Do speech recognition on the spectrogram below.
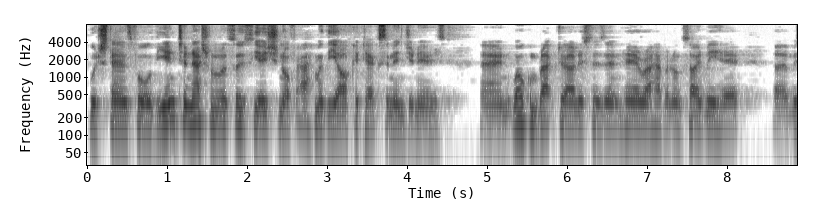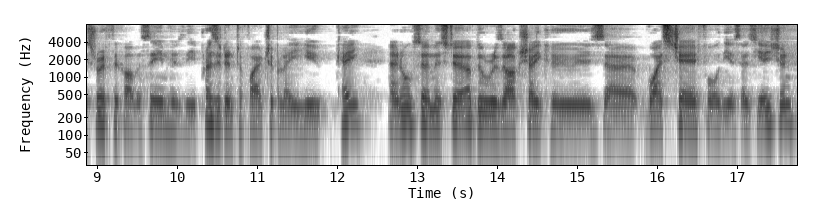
which stands for the International Association of Ahmadi Architects and Engineers. And welcome back to our listeners. And here I have alongside me here uh, Mr. Iftikhar Wasim, who's the president of IAAAE UK, and also Mr. Abdul Razak Sheikh, who is uh, vice chair for the association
